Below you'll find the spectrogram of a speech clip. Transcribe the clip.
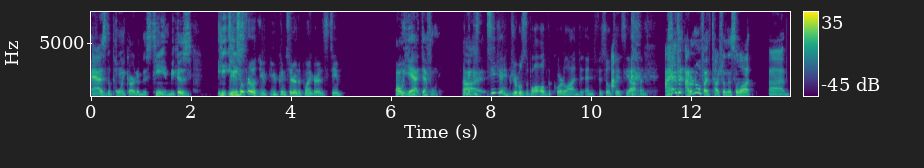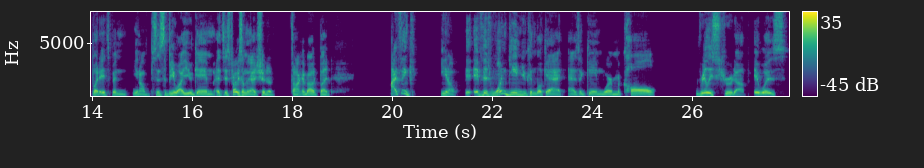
as the point guard of this team because he, he's so, Phil, do you, you consider him the point guard of this team? oh yeah definitely. I mean, Uh, CJ dribbles the ball up the court a lot and, and facilitates the offense. I haven't. I don't know if I've touched on this a lot, uh, but it's been you know since the BYU game. It's, it's probably something I should have talked about, but I think you know if there's one game you can look at as a game where McCall really screwed up, it was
